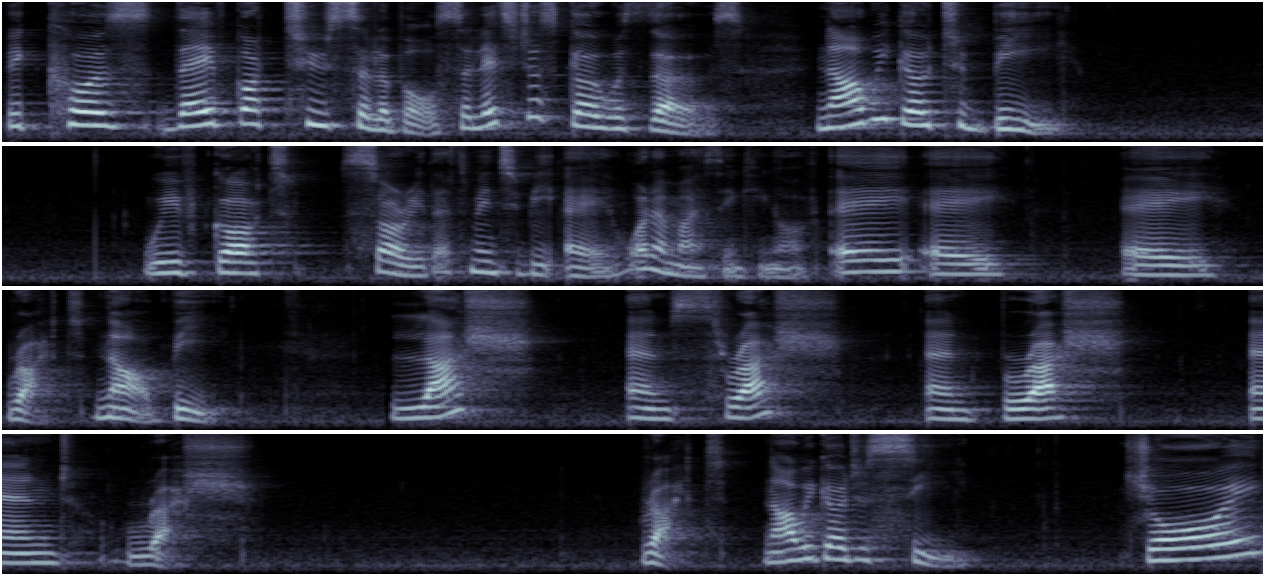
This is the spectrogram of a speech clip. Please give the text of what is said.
because they've got two syllables. So let's just go with those. Now we go to B. We've got, sorry, that's meant to be A. What am I thinking of? A, A, A, right. Now B. Lush and thrush and brush and rush. Right. Now we go to C. Joy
